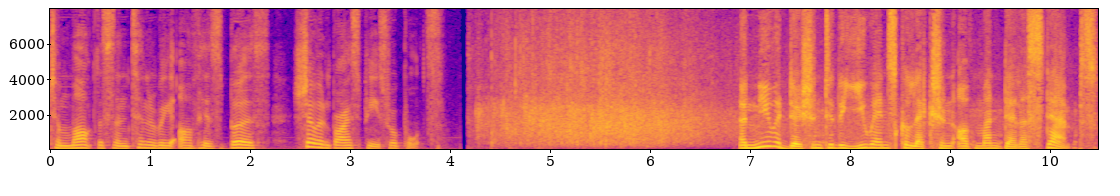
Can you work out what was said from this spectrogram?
to mark the centenary of his birth. Sherwin Bryce Pease reports. A new addition to the UN's collection of Mandela stamps,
